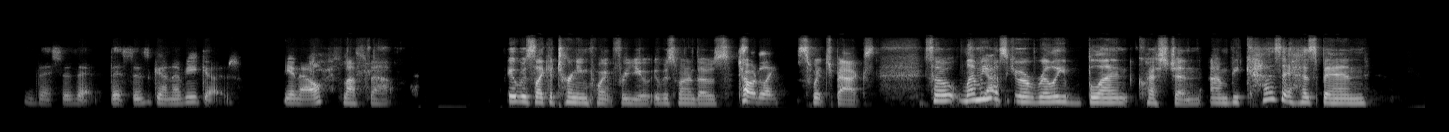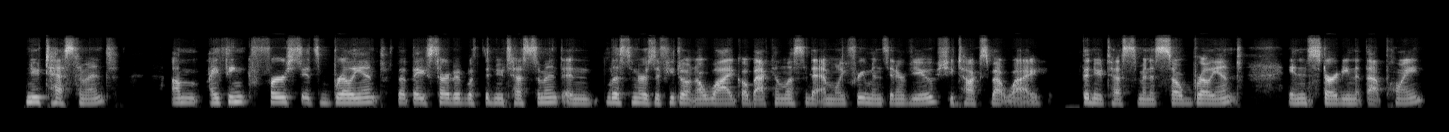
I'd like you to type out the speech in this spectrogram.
this is it this is gonna be good you know Love that. It was like a turning point for you. It was one of those totally switchbacks. So let me Yeah. ask you a really blunt question. Um, because it has been New Testament, um, I think first it's brilliant that they started with the New Testament. And listeners, if you don't know why, go back and listen to Emily Freeman's interview. She talks about why the New Testament is so brilliant in starting at that point.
